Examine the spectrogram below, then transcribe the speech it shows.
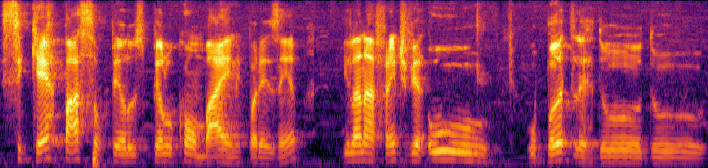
sequer passam pelos, pelo Combine, por exemplo, e lá na frente vira o, o Butler do, do,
